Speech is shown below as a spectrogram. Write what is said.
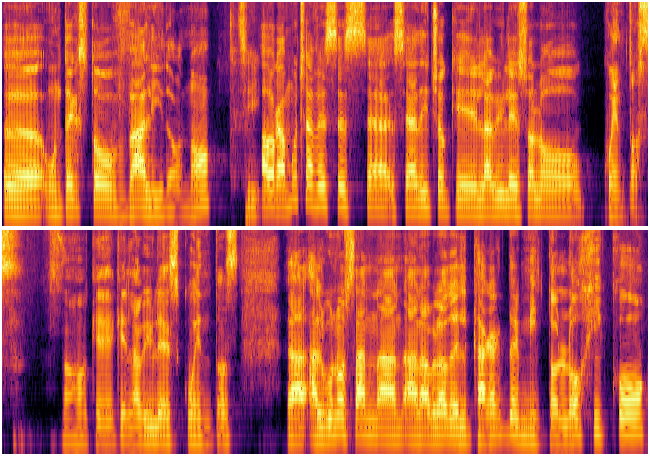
eh, un texto válido, ¿no? Ahora, muchas veces se ha, dicho que la Biblia es solo cuentos, ¿no? que, que la Biblia es cuentos. Algunos han, hablado del carácter mitológico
